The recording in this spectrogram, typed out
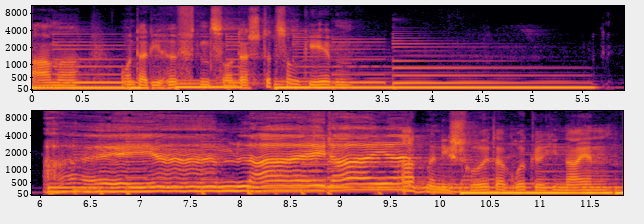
Arme unter die Hüften zur Unterstützung geben. Atme in die Schulterbrücke hinein.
